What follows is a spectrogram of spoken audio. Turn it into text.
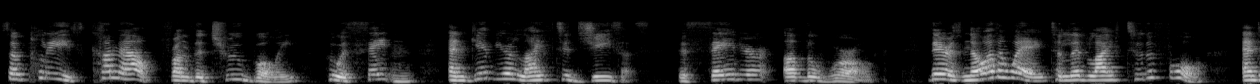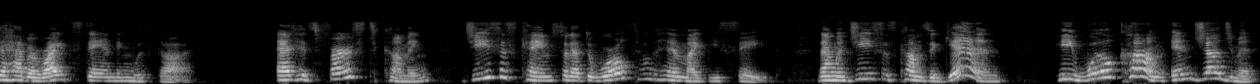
So please come out from the true bully, who is Satan, and give your life to Jesus, the Savior of the world. There is no other way to live life to the full and to have a right standing with God. At his first coming, Jesus came so that the world through him might be saved. Now, when Jesus comes again, he will come in judgment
